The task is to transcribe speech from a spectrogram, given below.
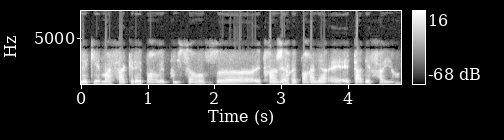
mais qui est massacrée par les puissances euh, étrangères et par un État défaillant.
